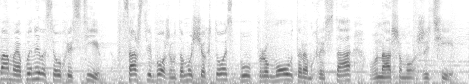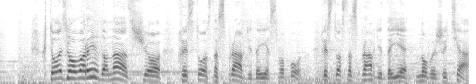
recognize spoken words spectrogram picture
вами опинилися у Христі в Царстві Божому, тому що хтось був промоутером Христа в нашому житті. Хтось говорив до нас, що Христос насправді дає свободу, Христос насправді дає нове життя,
